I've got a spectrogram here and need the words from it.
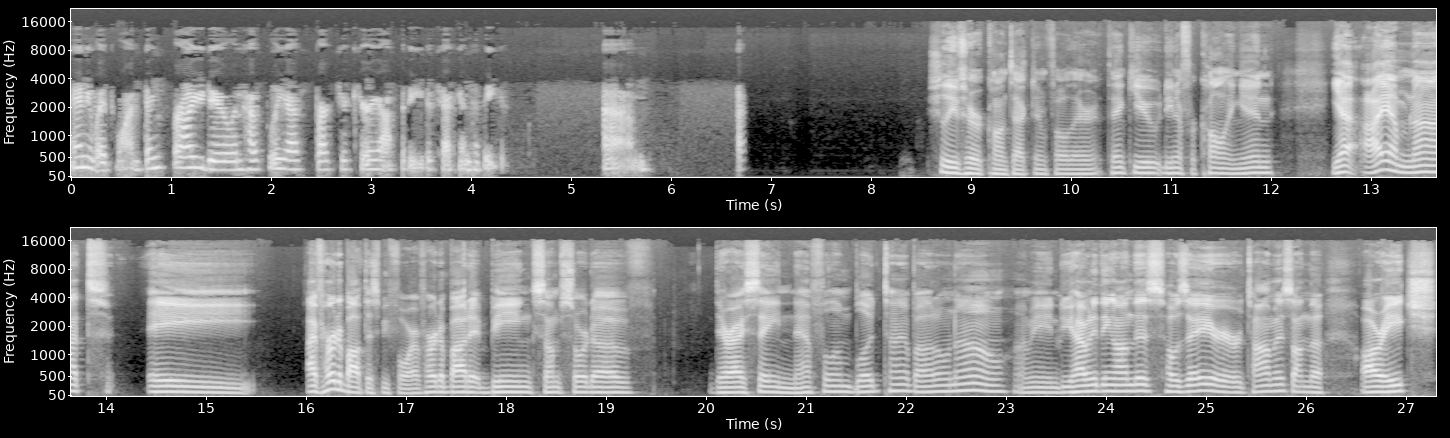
Anyways, Juan, thanks for all you do, and hopefully I've sparked your curiosity to check into these. Um, She leaves her contact info there. Thank you, Dina, for calling in. Yeah, I am not a. I've heard about this before. I've heard about it being some sort of, dare I say, Nephilim blood type. I don't know. I mean, do you have anything on this, Jose or, or Thomas, on the RH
